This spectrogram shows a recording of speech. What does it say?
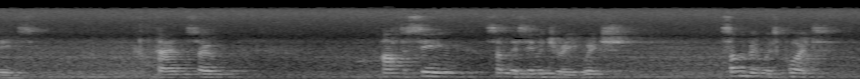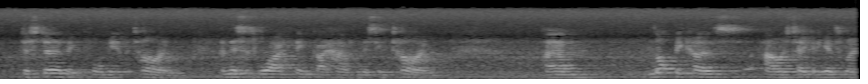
needs. And so, after seeing some of this imagery, which some of it was quite disturbing for me at the time, and this is why I think I have missing time. Um, not because I was taken against my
